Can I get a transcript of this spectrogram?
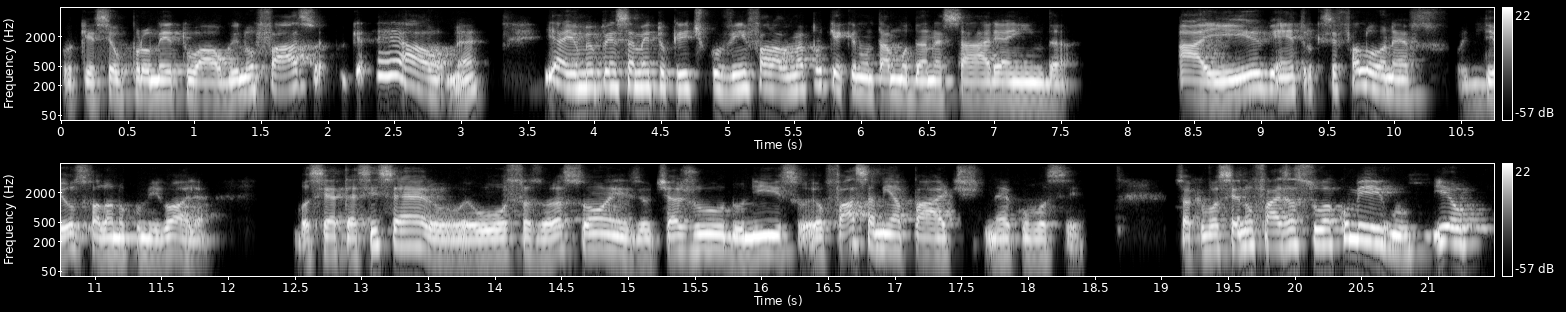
porque se eu prometo algo e não faço, é porque é real, né? E aí o meu pensamento crítico vinha e falava, mas por que, que não está mudando essa área ainda? Aí entra o que você falou, né? Foi Deus falando comigo, olha, você é até sincero, eu ouço as orações, eu te ajudo nisso, eu faço a minha parte, né, com você. Só que você não faz a sua comigo. E eu,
